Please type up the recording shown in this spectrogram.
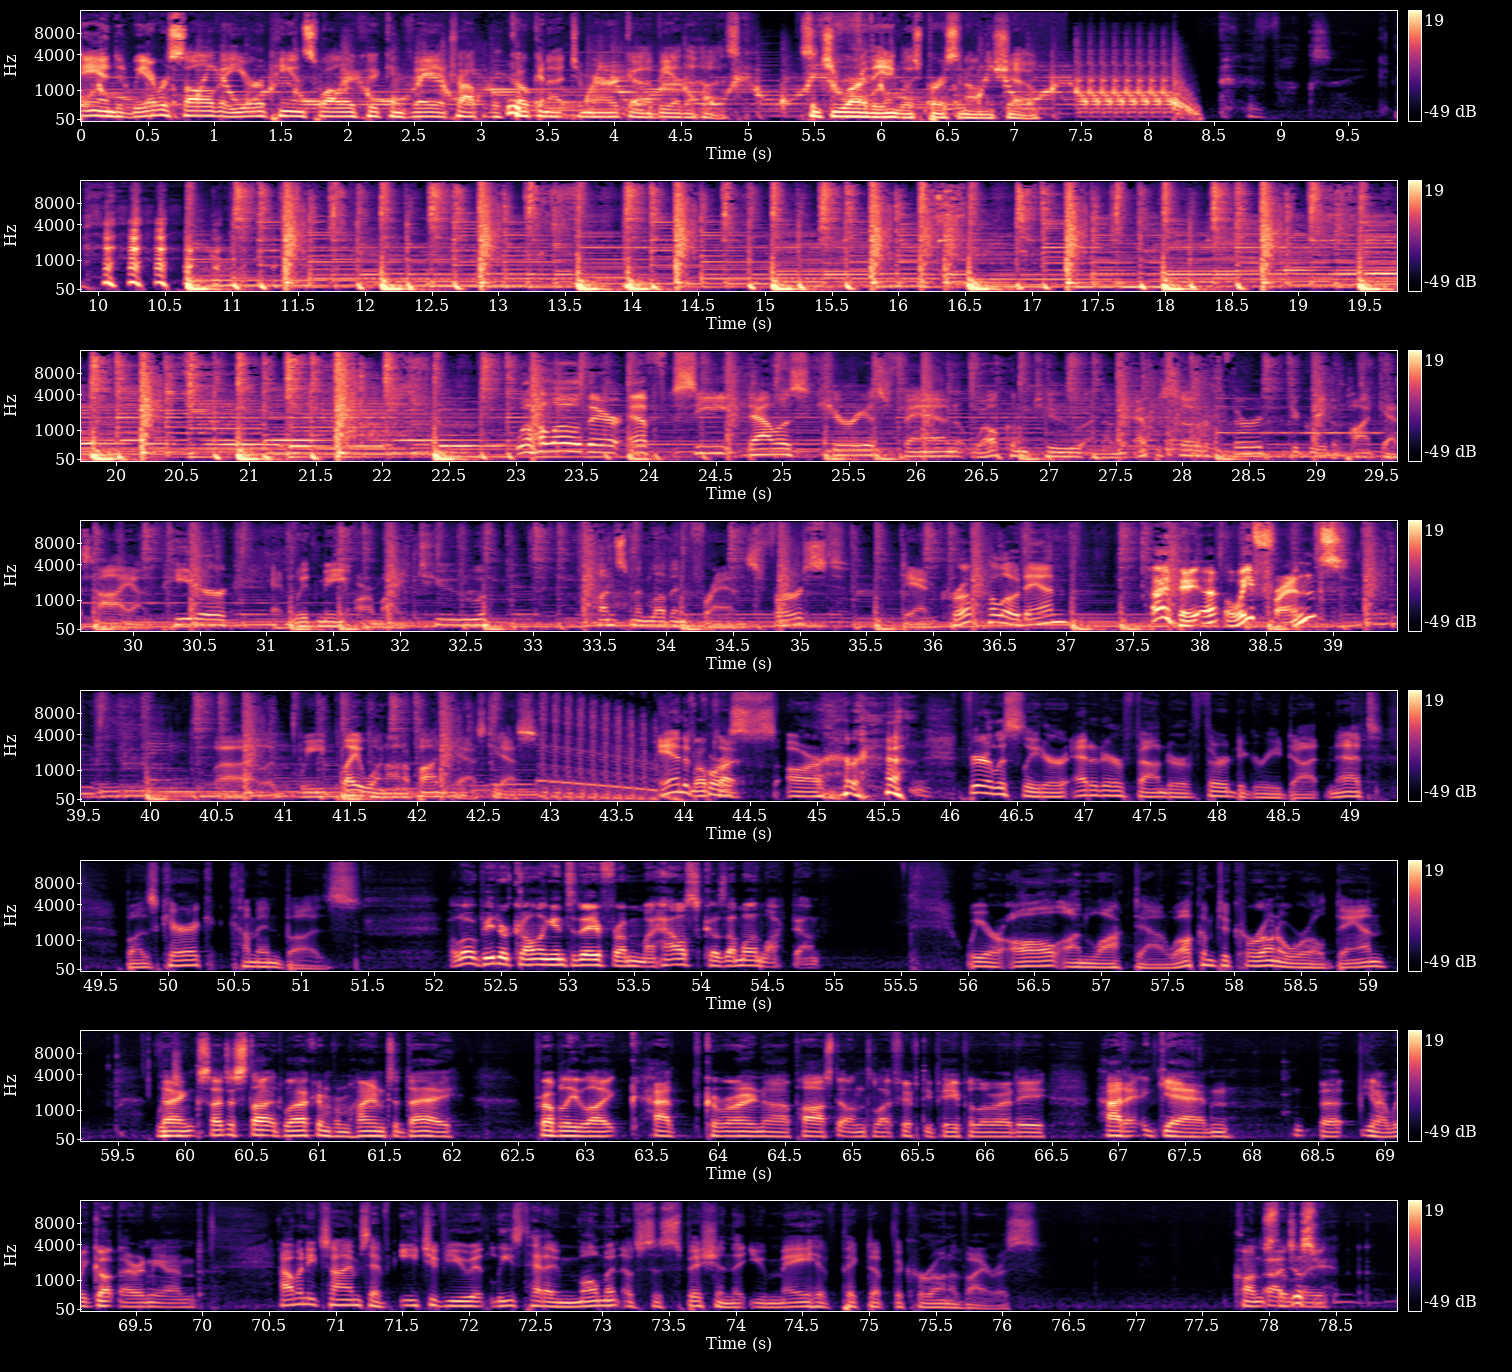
Dan, did we ever solve a European swallow could convey a tropical coconut to America via the husk? Since you are the English person on the show. Dallas Curious fan. Welcome to another episode of Third Degree, the podcast. Hi, I'm Peter, and with me are my two huntsman loving friends. First, Dan Crook. Hello, Dan. Hi, Peter. Are we friends? Uh, we play one on a podcast, yes. And of Well course, our fearless leader, editor, founder of thirddegree.net, Buzz Carrick. Come in, Buzz. Hello, Peter, calling in today from my house because I'm on lockdown. We are all on lockdown. Welcome to Corona World, Dan. Thanks. I just started working from home today. Probably like had corona, passed it on to like 50 people already, had it again, but you know, we got there in the end. How many times have each of you at least had a moment of suspicion that you may have picked up the coronavirus? Constantly. Uh, just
